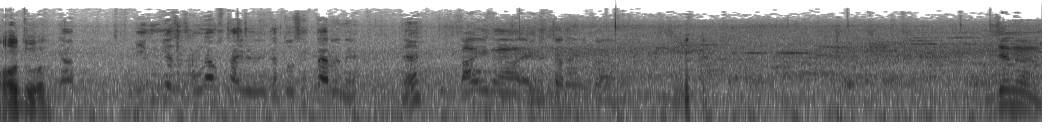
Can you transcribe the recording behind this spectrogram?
어두워. 야 미국에서 강남 스타일이니까 또 색다르네. 예? 싸이가 X자라니까 이제는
